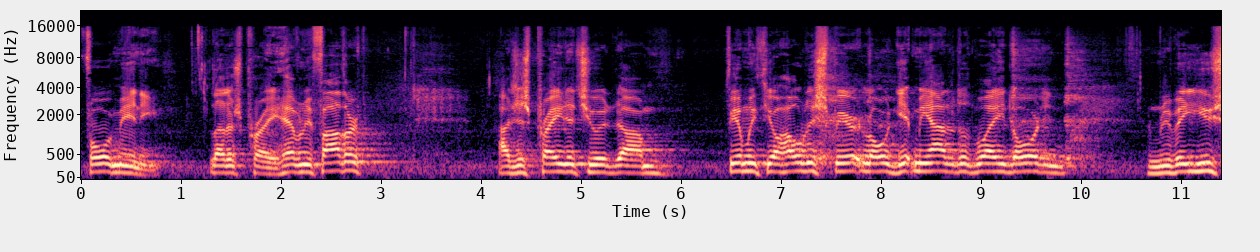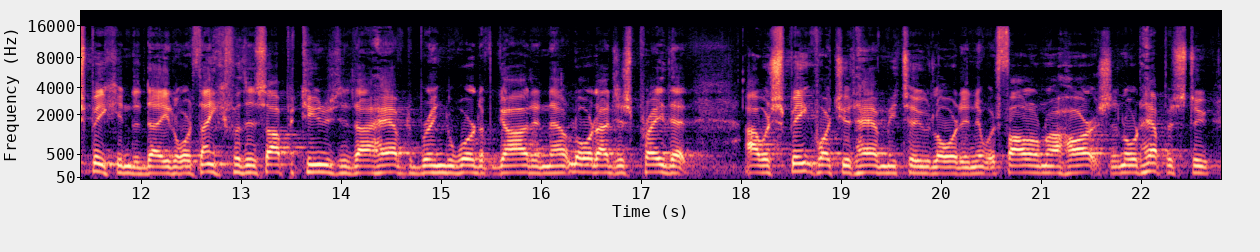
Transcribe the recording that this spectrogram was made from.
for many. Let us pray. Heavenly Father, I just pray that you would. Um, Fill me with your Holy Spirit, Lord. Get me out of the way, Lord, and, and be you speaking today, Lord. Thank you for this opportunity that I have to bring the Word of God. And now, Lord, I just pray that I would speak what you'd have me to, Lord, and it would fall on our hearts. And Lord, help us to,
